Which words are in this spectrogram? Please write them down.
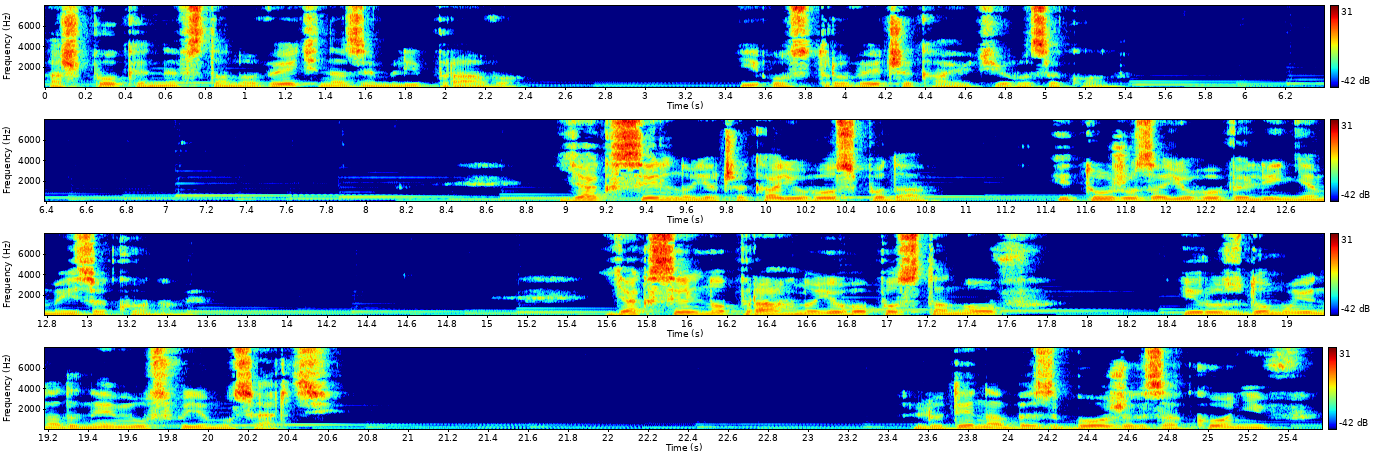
аж поки не встановить на землі право, і острови чекають його закон. Як сильно я чекаю Господа і тужу за Його веліннями і законами, як сильно прагну Його постанов і роздумую над ними у своєму серці. Людина без Божих законів,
